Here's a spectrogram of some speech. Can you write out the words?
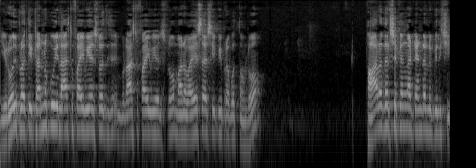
ఈరోజు ప్రతి టన్నుకు ఈ లాస్ట్ ఫైవ్ ఇయర్స్లో లాస్ట్ ఫైవ్ ఇయర్స్లో మన వైఎస్ఆర్సీపీ ప్రభుత్వంలో పారదర్శకంగా టెండర్లు పిలిచి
